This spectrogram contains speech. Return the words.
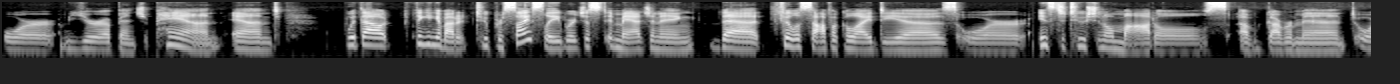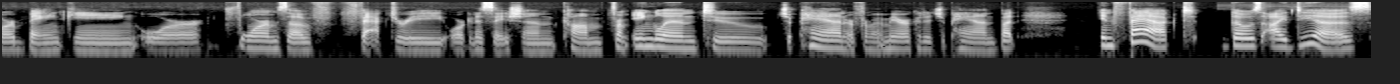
or Europe and Japan. And without thinking about it too precisely, we're just imagining that philosophical ideas or institutional models of government or banking or forms of factory organization come from England to Japan or from America to Japan. But in fact, those ideas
